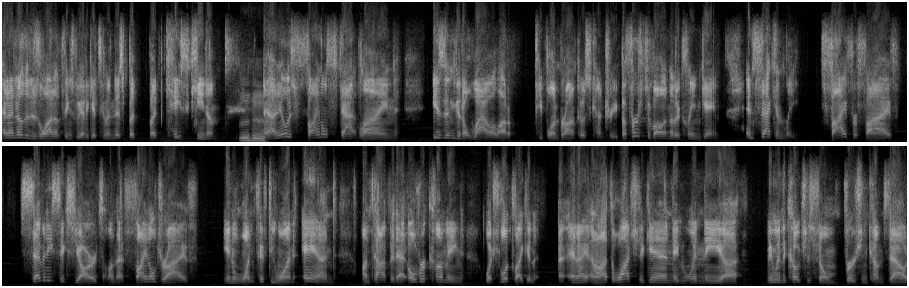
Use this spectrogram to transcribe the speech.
and I know that there's a lot of things we got to get to in this, but but Case Keenum, mm-hmm. I know his final stat line isn't going to wow a lot of people in Broncos country. But first of all, another clean game, and secondly, five for five, 76 yards on that final drive in 151, and on top of that, overcoming which looked like an and I and I'll have to watch it again. Maybe when the uh, maybe when the coaches film version comes out,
